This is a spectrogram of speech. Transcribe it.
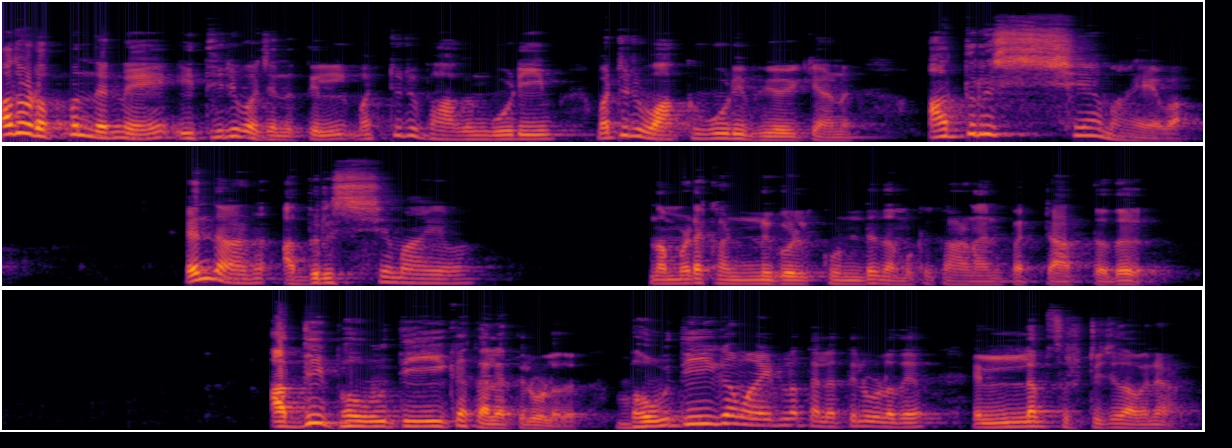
അതോടൊപ്പം തന്നെ ഈ തിരുവചനത്തിൽ മറ്റൊരു ഭാഗം കൂടിയും മറ്റൊരു വാക്കുകൂടി ഉപയോഗിക്കുകയാണ് അദൃശ്യമായവ. എന്താണ് അദൃശ്യമായവ? നമ്മുടെ കണ്ണുകൾ കൊണ്ട് നമുക്ക് കാണാൻ പറ്റാത്തത്. അതിഭൗതിക തലത്തിലുള്ളത്. ഭൗതികമായിട്ടുള്ള തലത്തിലുള്ളത് എല്ലാം സൃഷ്ടിച്ചത് അവനാണ്.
